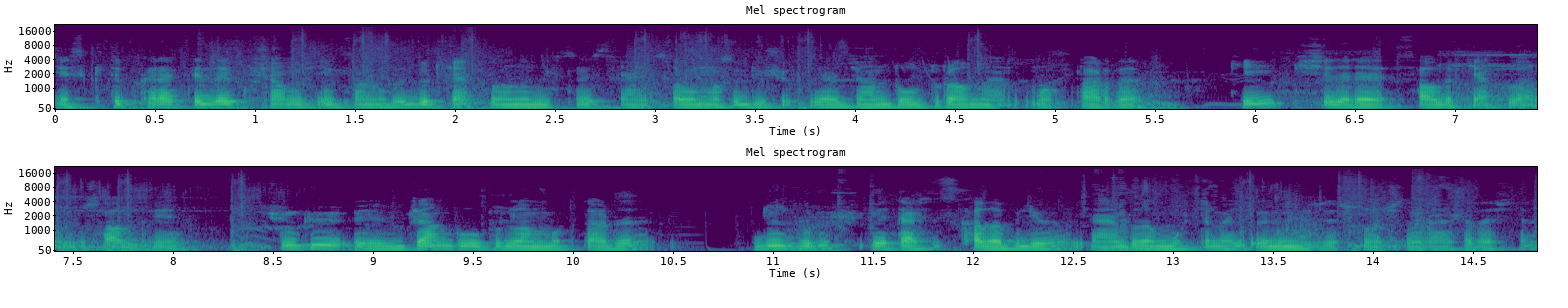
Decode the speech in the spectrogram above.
eski tip karakterleri kuşanmış insanları öldürürken kullanabilirsiniz. Yani savunması düşük veya can dolduramayan modlarda ki kişilere saldırırken kullanın bu saldırıyı. Çünkü e, can doldurulan modlarda düz vuruş yetersiz kalabiliyor. Yani bu da muhtemel önümüzde sonuçlanır arkadaşlar.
